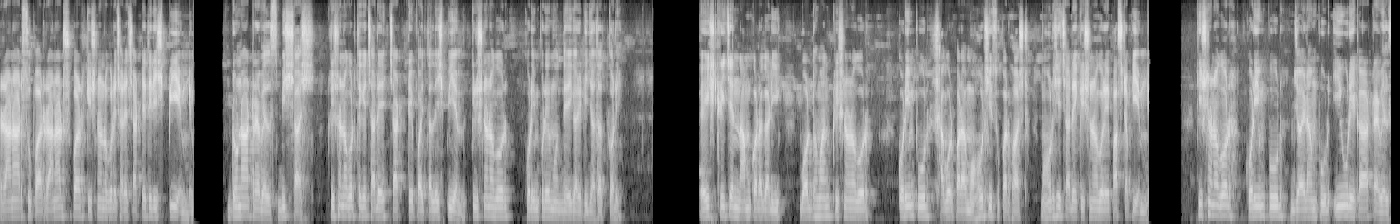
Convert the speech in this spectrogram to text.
runner super runner super কৃষ্ণনগরে ছাড়ে চারটে তিরিশ পিএম। ডোনা ট্রাভেলস, বিশ্বাস, কৃষ্ণনগর থেকে ছাড়ে চারটে পঁয়তাল্লিশ পিএম। কৃষ্ণনগর, করিমপুরের মধ্যে এই গাড়িটি যাতায়াত করে। এই স্ট্রিচের নাম করা গাড়ি বর্ধমান কৃষ্ণনগর করিমপুর সাগরপাড়া মহর্ষি সুপারফাস্ট। মহর্ষি ছাড়ে কৃষ্ণনগরে পাঁচটা PM Krishnanagar, Karimpur, Jayrampur, Eureka travels.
